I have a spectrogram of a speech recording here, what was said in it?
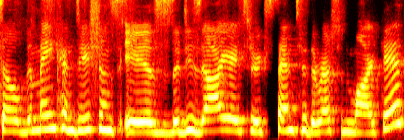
So the main conditions is the desire to expand to the Russian market,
